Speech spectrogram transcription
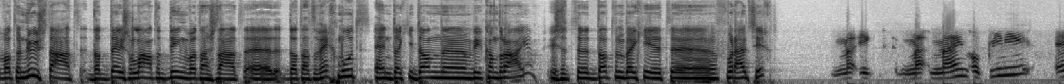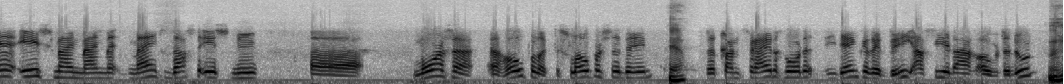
wat er nu staat... dat desolate ding wat daar staat, dat dat weg moet. En dat je dan weer kan draaien. Is het dat een beetje het vooruitzicht? Ik, mijn opinie is, mijn, mijn, mijn, mijn gedachte is nu morgen hopelijk de slopers erin. Ja. Dat kan vrijdag worden. Die denken er drie à vier dagen over te doen. Eh,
